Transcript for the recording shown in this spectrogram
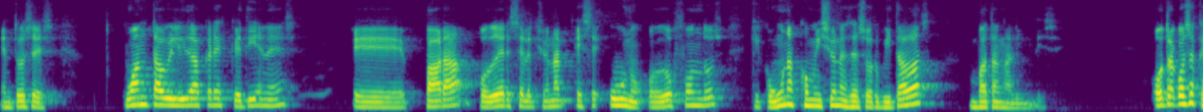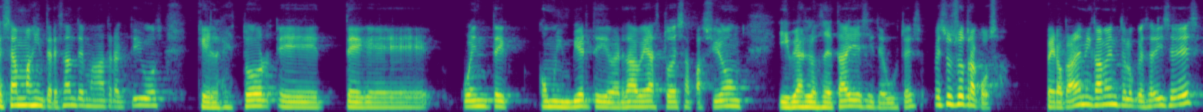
Entonces, ¿cuánta habilidad crees que tienes eh, para poder seleccionar ese uno o dos fondos que con unas comisiones desorbitadas batan al índice? Otra cosa es que sean más interesantes, más atractivos, que el gestor eh, te cuente cómo invierte y de verdad veas toda esa pasión y veas los detalles y te guste eso. Eso es otra cosa. Pero académicamente lo que se dice es,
